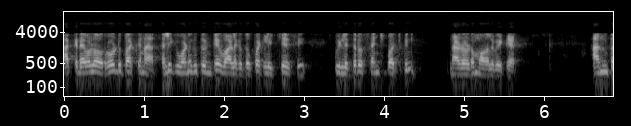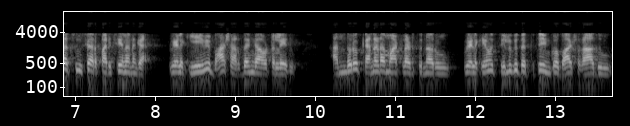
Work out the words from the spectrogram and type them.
అక్కడ ఎవరో రోడ్డు పక్కన చలికి వణుకుతుంటే వాళ్ళకి దుప్పట్లు ఇచ్చేసి వీళ్ళిద్దరూ సంచి పట్టుకుని నడవడం మొదలు పెట్టారు అంతా చూశారు పరిశీలనగా. వీళ్ళకి ఏమీ భాష అర్థం కావటం లేదు. అందరూ కన్నడ మాట్లాడుతున్నారు వీళ్ళకేమో తెలుగు తప్పితే ఇంకో భాష రాదు.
